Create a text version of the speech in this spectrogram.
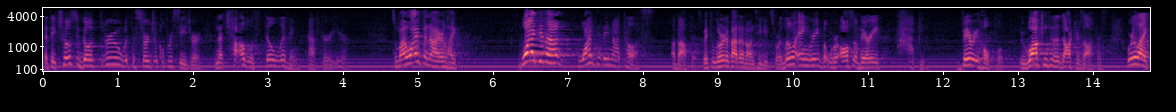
that they chose to go through with the surgical procedure, and that child was still living after a year. So my wife and I are like, why did not? Why did they not tell us about this? We have to learn about it on TV. So we're a little angry, but we're also very happy, very hopeful. We walk into the doctor's office. We're like,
